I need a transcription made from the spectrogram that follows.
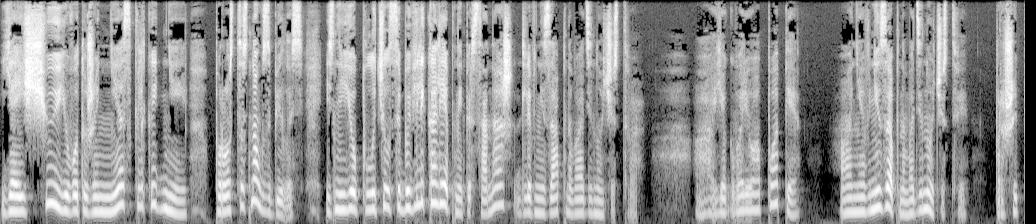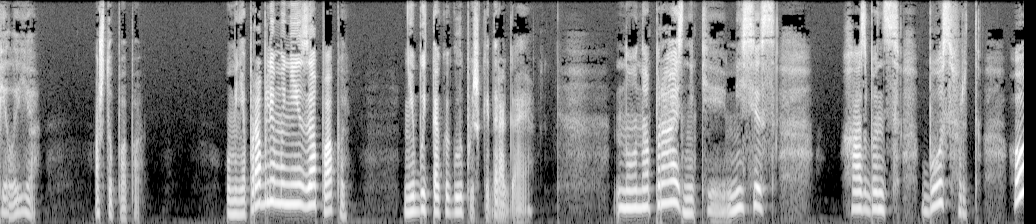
Я ищу ее вот уже несколько дней. Просто с ног сбилась. Из нее получился бы великолепный персонаж для внезапного одиночества». «А я говорю о папе, а не о внезапном одиночестве», — прошипела я. «А что папа? У меня проблемы не из-за папы. Не быть такой глупышкой, дорогая. Но на празднике миссис Хасбендс Босфорд... О,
